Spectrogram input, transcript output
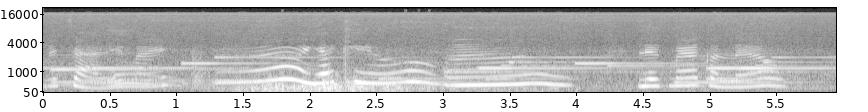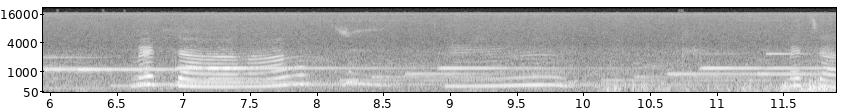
แม่จ๋าได้ไหมอ้ายาคิว รียกแม่ก่อนแล้ว แม่จ๋าแม่จ๋า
